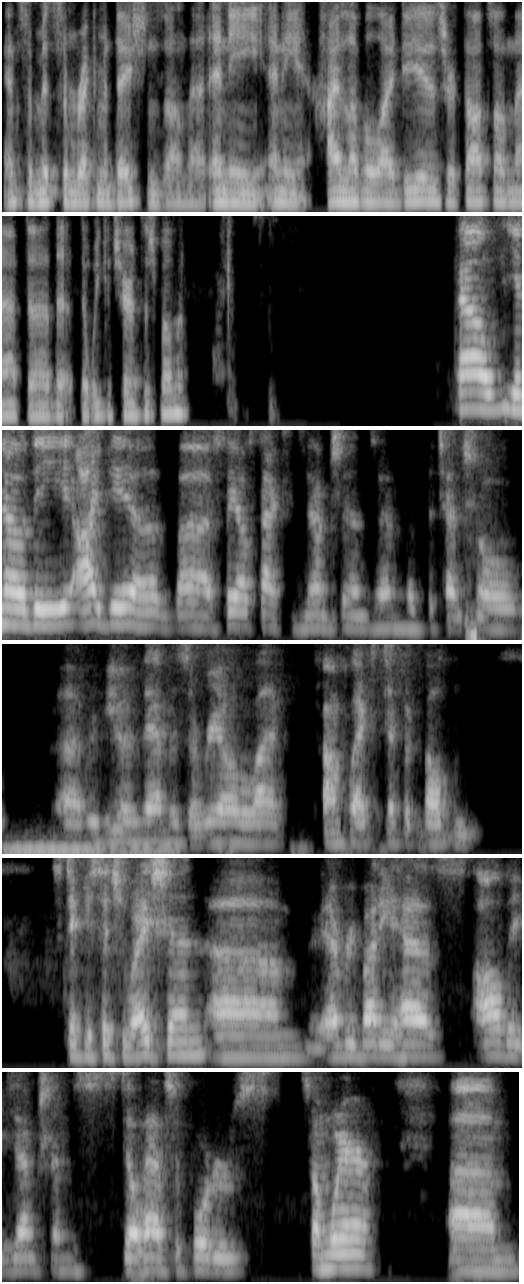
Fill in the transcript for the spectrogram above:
and submit some recommendations on that. Any any high level ideas or thoughts on that uh, that that we could share at this moment? Well, you know, the idea of uh, sales tax exemptions and the potential review of them is a real complex, difficult, and sticky situation. Um, everybody has all the exemptions, still have supporters somewhere. Um,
